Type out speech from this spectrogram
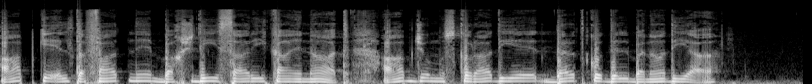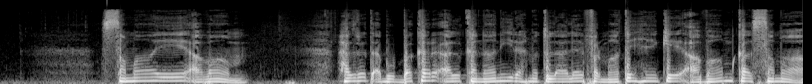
آپ کے التفات نے بخش دی ساری کائنات۔ آپ جو مسکرا دیے درد کو دل بنا دیا۔ سمائے عوام حضرت ابو بکر الکنانی رحمۃ اللہ علیہ فرماتے ہیں کہ عوام کا سما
